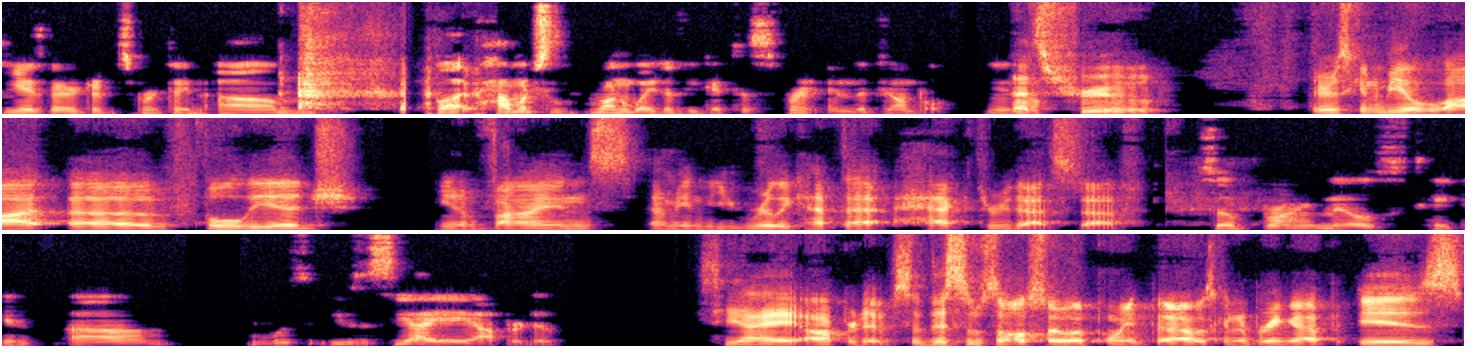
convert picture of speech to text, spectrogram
he is very good at sprinting. Um, but how much runway does he get to sprint in the jungle? You know? That's true. There's going to be a lot of foliage, you know, vines. I mean, you really have to hack through that stuff. So Bryan Mills taken. Um, was he was a CIA operative. CIA operative. So this was also a point that I was going to bring up is,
